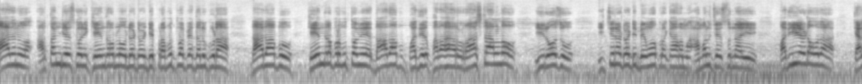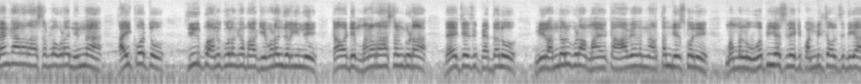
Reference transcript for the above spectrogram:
బాధను అర్థం చేసుకొని కేంద్రంలో ఉన్నటువంటి ప్రభుత్వ పెద్దలు కూడా దాదాపు కేంద్ర ప్రభుత్వమే దాదాపు పది పదహారు రాష్ట్రాలలో ఈరోజు ఇచ్చినటువంటి మెమో ప్రకారం అమలు చేస్తున్నాయి. పదిహేడవద తెలంగాణ రాష్ట్రంలో కూడా నిన్న హైకోర్టు తీర్పు అనుకూలంగా మాకు ఇవ్వడం జరిగింది. కాబట్టి మన రాష్ట్రం కూడా దయచేసి పెద్దలు మీరందరూ కూడా మా యొక్క ఆవేదనను అర్థం చేసుకొని మమ్మల్ని ఓపీఎస్లోకి పంపించవలసిందిగా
